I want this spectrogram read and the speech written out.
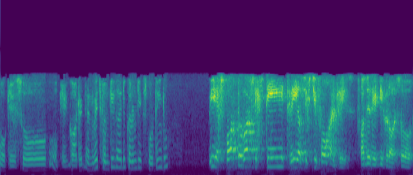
Okay, so, okay, got it. And which countries are you currently exporting to? We export to about 63 or 64 countries for this 80 crores. So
